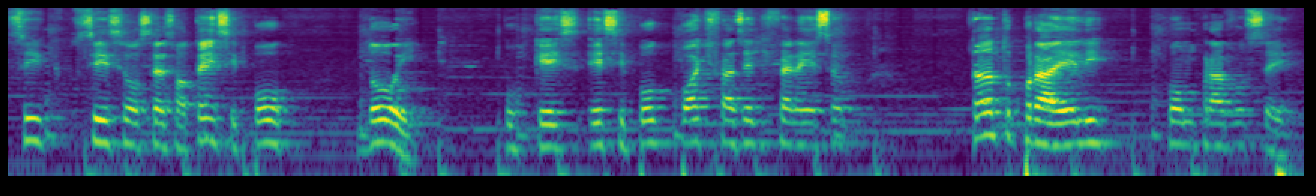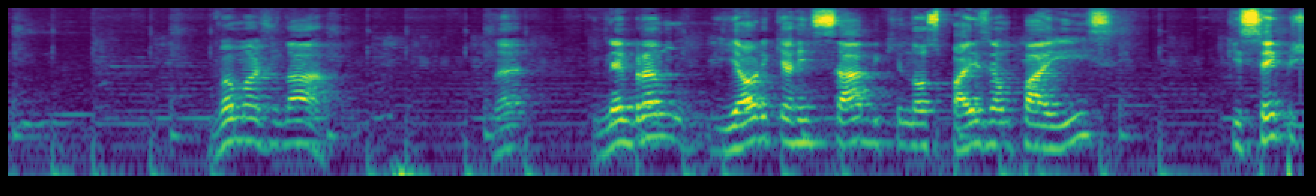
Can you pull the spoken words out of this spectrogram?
se, se você só tem esse pouco, doe. Porque esse pouco pode fazer diferença tanto para ele como para você. Vamos ajudar, né? Lembrando, e a hora que a gente sabe que nosso país é um país que sempre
